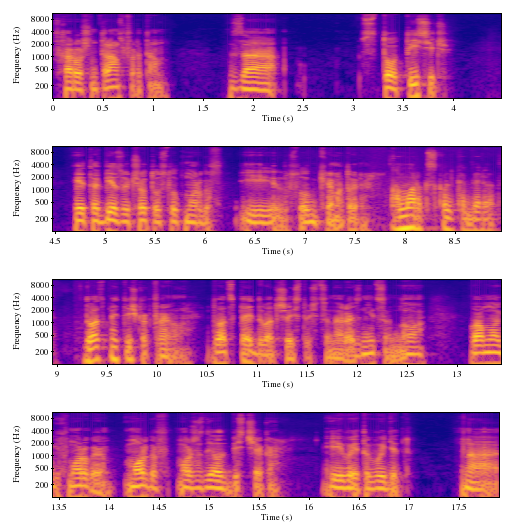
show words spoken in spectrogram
с хорошим транспортом за 100 тысяч. Это без учета услуг моргов и услуг крематория. А морг сколько берет? 25 тысяч, как правило. 25-26, то есть цена разница. Но во многих моргах, моргов можно сделать без чека. И это выйдет на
